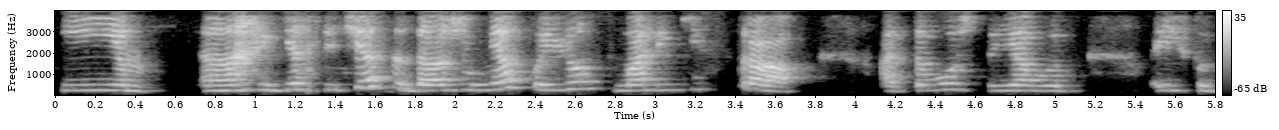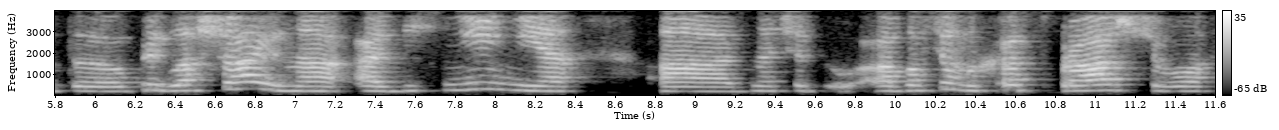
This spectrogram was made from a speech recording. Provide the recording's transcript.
И, если честно, даже у меня появился маленький страх от того, что я вот их тут э, приглашаю на объяснение, а, значит, обо всем их расспрашиваю,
